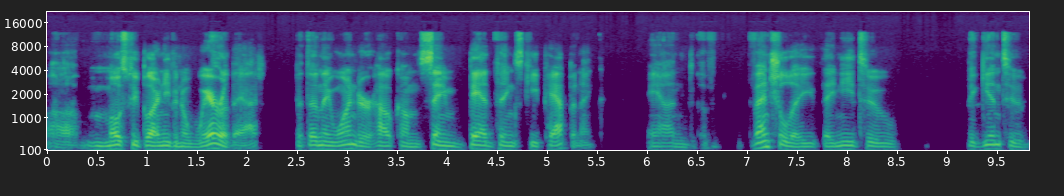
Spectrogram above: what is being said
Uh, most people aren't even aware of that, but then they wonder how come the same bad things keep happening. And eventually they need to begin to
